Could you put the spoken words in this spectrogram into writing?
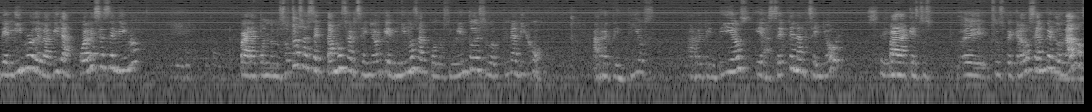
del libro de la vida. ¿Cuál es ese libro? Para cuando nosotros aceptamos al Señor, que vinimos al conocimiento de su doctrina, dijo, arrepentíos, arrepentíos y acepten al Señor para que sus, eh, sus pecados sean perdonados.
